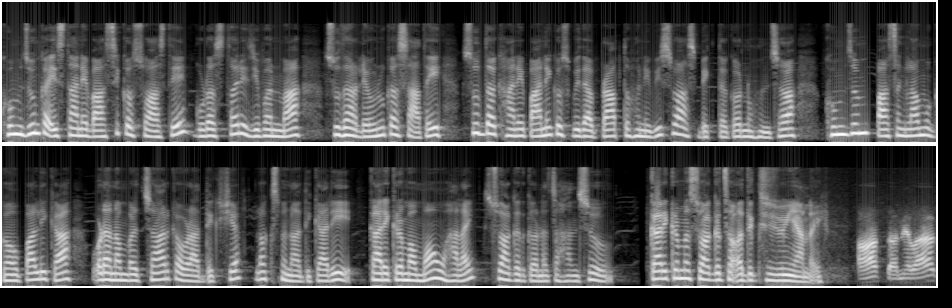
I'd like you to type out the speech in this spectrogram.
खुम्जुङका स्थानीयवासीको स्वास्थ्य गुणस्तरीय जीवनमा सुधार ल्याउनुका साथै शुद्ध खाने पानीको सुविधा प्राप्त हुने विश्वास व्यक्त गर्नुहुन्छ। खुम्जुङ पासङ लामु गाउँपालिका वडा नम्बर चारका वडा अध्यक्ष लक्ष्मण अधिकारी। कार्यक्रममा म उहाँलाई स्वागत गर्न चाहन्छु। कार्यक्रममा स्वागत छ अध्यक्षज्यू यहाँलाई। धन्यवाद।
